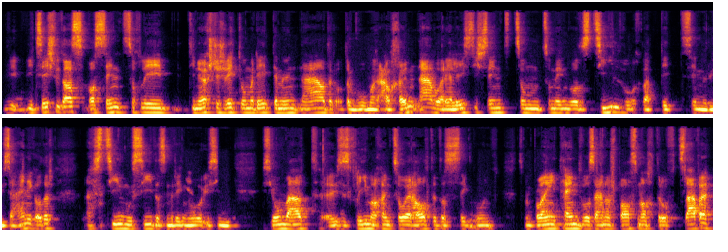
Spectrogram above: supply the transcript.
Wie, wie, siehst du das? Was sind so ein bisschen die nächsten Schritte, die wir dort nehmen oder, oder wo wir auch können nehmen, die realistisch sind, zum, zum irgendwo das Ziel, wo ich glaube, dort sind wir uns einig, oder? Das Ziel muss sein, dass wir irgendwo unsere, unsere Umwelt, äh, unser Klima können so erhalten, dass es irgendwo dass wir einen Planet haben, wo es auch noch Spaß macht, darauf zu leben.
